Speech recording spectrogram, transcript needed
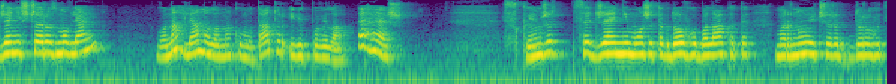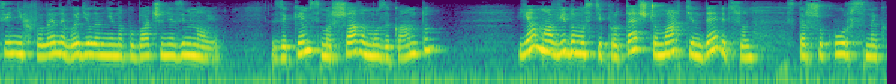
Дженні ще розмовляє? Вона глянула на комутатор і відповіла Еге ж. З ким же це Дженні може так довго балакати, марнуючи дорогоцінні хвилини, виділені на побачення зі мною? З якимсь мершавим музикантом? Я мав відомості про те, що Мартін Девідсон, старшокурсник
